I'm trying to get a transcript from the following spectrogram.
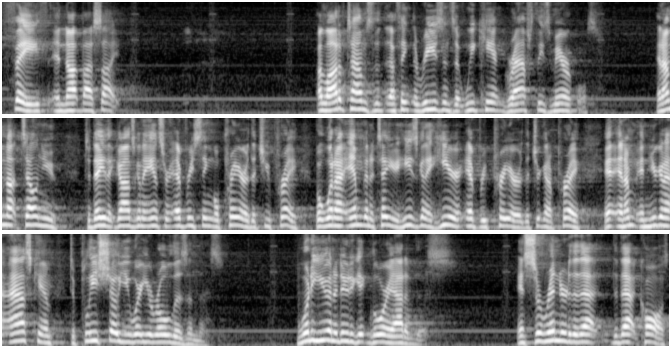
Faith and not by sight. a lot of times, I think the reasons that we can't grasp these miracles, and I'm not telling you today that God's going to answer every single prayer that you pray, but what I am going to tell you, He's going to hear every prayer that you're going to pray. And, and, and you're going to ask Him to please show you where your role is in this. What are you going to do to get glory out of this? and surrender to that, to that cause.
